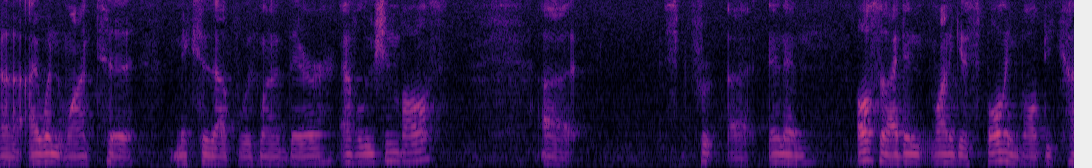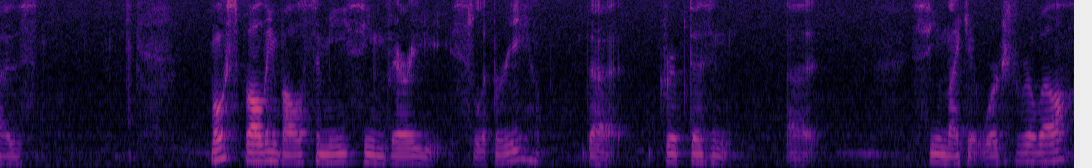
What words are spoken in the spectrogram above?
uh, I wouldn't want to mix it up with one of their evolution balls. Uh, for, uh, and then also, I didn't want to get a Spalding ball because most Spalding balls to me seem very slippery. The grip doesn't uh, seem like it works real well,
